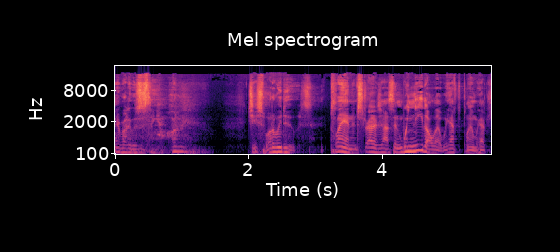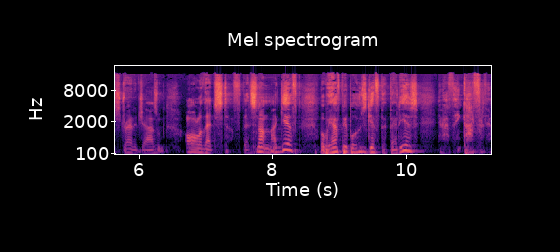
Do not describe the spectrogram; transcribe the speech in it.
Everybody was just thinking, "What do we? Jesus, what do we do?" Plan and strategize. And we need all that. We have to plan, we have to strategize all of that stuff. That's not my gift, but we have people whose gift that that is, and I thank God for them.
